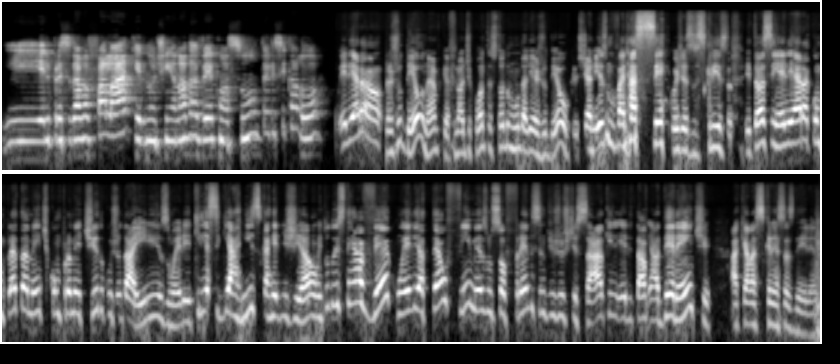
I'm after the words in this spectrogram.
e ele precisava falar que ele não tinha nada a ver com o assunto, ele se calou. Ele era judeu, né? Porque afinal de contas todo mundo ali é judeu. O cristianismo vai nascer com Jesus Cristo. Então, assim, ele era completamente comprometido com o judaísmo. Ele queria seguir a risca a religião. E tudo isso tem a ver com ele até o fim mesmo, sofrendo e sendo injustiçado. Que ele estava aderente aquelas crenças dele. Né?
